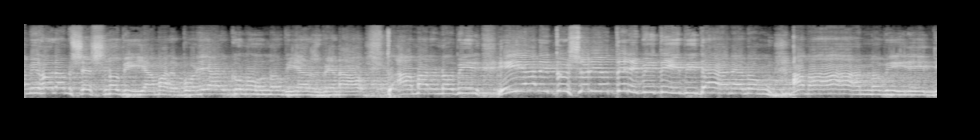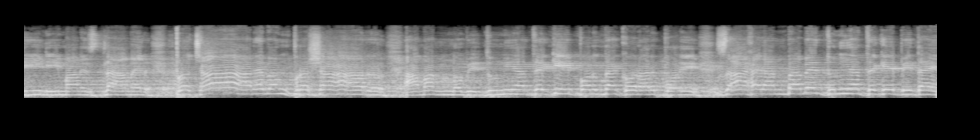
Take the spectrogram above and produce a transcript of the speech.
আমি হলাম শেষ নবী, আমার পরে আর কোনো নবী আসবে না। তো আমার নবীর এই আনিত শরীয়তের বিধি, বিধান এবং আমার নবীর এই দিন ইমান ইসলামের প্রচার এবং প্রসার আমার নবী দুনিয়া থেকে পর্দা করার পরে জাহেরান ভাবে দুনিয়া থেকে বিদায়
